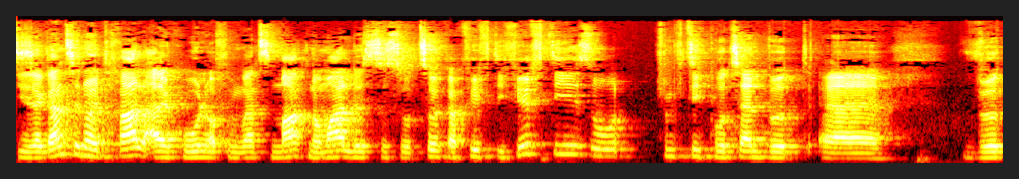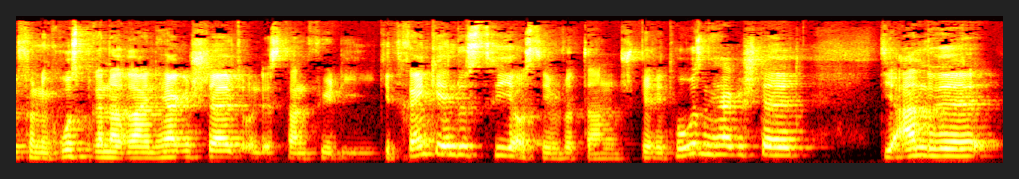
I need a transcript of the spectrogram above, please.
dieser ganze Neutralalkohol auf dem ganzen Markt, normal ist es so circa 50-50, so 50 Prozent wird, äh, wird von den Großbrennereien hergestellt und ist dann für die Getränkeindustrie, aus dem wird dann Spiritosen hergestellt. Die andere,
